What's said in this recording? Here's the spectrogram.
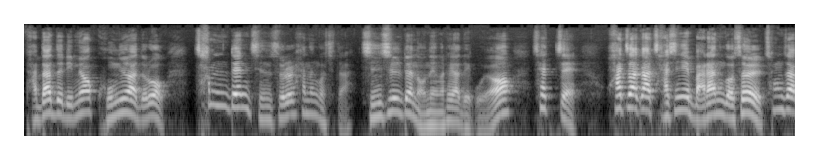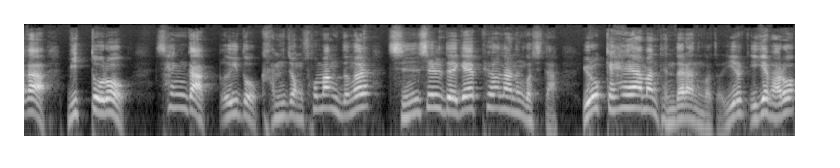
받아들이며 공유하도록 참된 진술을 하는 것이다. 진실된 언행을 해야 되고요. 셋째, 화자가 자신이 말한 것을 청자가 믿도록 생각, 의도, 감정, 소망 등을 진실되게 표현하는 것이다. 이렇게 해야만 된다라는 거죠. 이게 바로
